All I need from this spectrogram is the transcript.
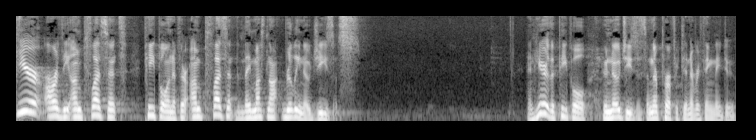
here are the unpleasant people, and if they're unpleasant, then they must not really know Jesus. And here are the people who know Jesus, and they're perfect in everything they do.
